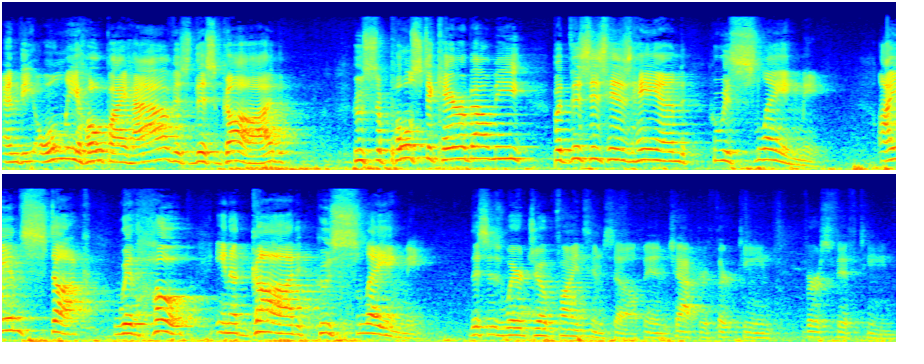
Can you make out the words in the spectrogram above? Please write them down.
And the only hope I have is this God who's supposed to care about me, but this is his hand who is slaying me. I am stuck with hope in a God who's slaying me. This is where Job finds himself in chapter 13, verse 15.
